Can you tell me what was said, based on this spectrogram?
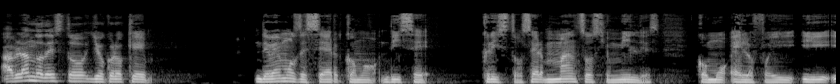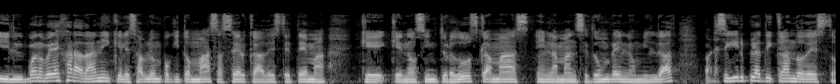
hablando de esto, yo creo que debemos de ser como dice Cristo, ser mansos y humildes como Él lo fue. Y, y, bueno, voy a dejar a Dani que les hable un poquito más acerca de este tema, que, que nos introduzca más en la mansedumbre, en la humildad, para seguir platicando de esto.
